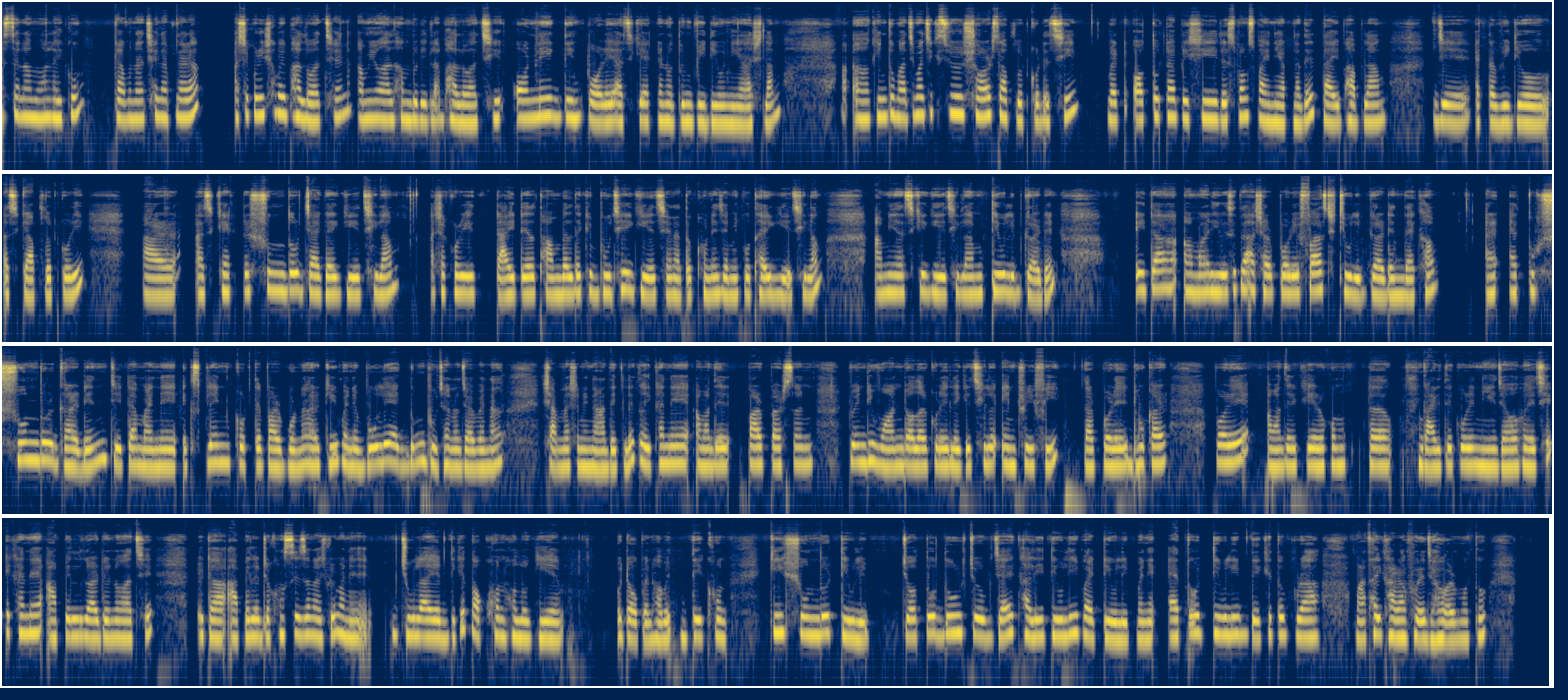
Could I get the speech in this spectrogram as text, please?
আসসালামু আলাইকুম। কেমন আছেন আপনারা? আশা করি সবাই ভালো আছেন। আমিও আলহামদুলিল্লাহ ভালো আছি। অনেক দিন পরে আজকে একটা নতুন ভিডিও নিয়ে আসলাম। কিন্তু মাঝে মাঝে কিছু শর্টস আপলোড করেছি, বাট অতটা বেশি রেসপন্স পাইনি আপনাদের, তাই ভাবলাম যে একটা ভিডিও আজকে আপলোড করি। আর আজকে একটা সুন্দর জায়গায় গিয়েছিলাম। আশা করি টাইটেল থাম্বেল দেখে বুঝেই গিয়েছেন এতক্ষণে যে আমি কোথায় গিয়েছিলাম। আমি আজকে গিয়েছিলাম টিউলিপ গার্ডেন। এটা আমার ইউএসএতে আসার পরে ফার্স্ট টিউলিপ গার্ডেন দেখা। আর এত সুন্দর গার্ডেন যেটা মানে এক্সপ্লেন করতে পারব না আর কি মানে বলে একদম বোঝানো যাবে না, সামনাসামনি না দেখলে। তো এখানে আমাদের per person twenty one dollar করে লেগেছিল এন্ট্রি ফি তারপরে ঢোকার পরে আমাদেরকে এরকম একটা গাড়িতে করে নিয়ে যাওয়া হয়েছে। এখানে আপেল গার্ডেনও আছে। এটা আপেলের যখন সিজন আসবে মানে জুলাইয়ের দিকে, তখন হলো গিয়ে ওইটা ওপেন হবে। দেখুন, কি সুন্দর টিউলিপ। যত দূর চোখ যায়, খালি টিউলিপ আর টিউলিপ। মানে এত টিউলিপ দেখে তো পুরা মাথায় খারাপ হয়ে যাওয়ার মতো।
